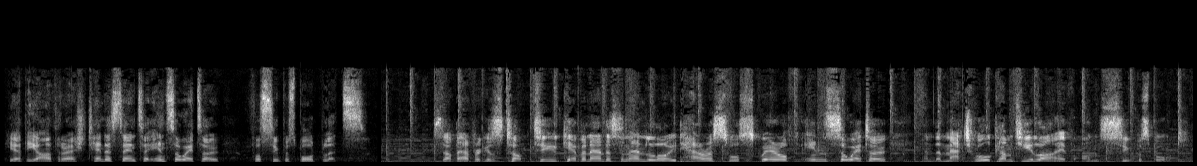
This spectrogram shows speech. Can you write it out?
here at the Arthur Ashe Tennis Centre in Soweto for Supersport Blitz. South Africa's top two, Kevin Anderson and Lloyd Harris, will square off in Soweto, and the match will come to you live on Supersport.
